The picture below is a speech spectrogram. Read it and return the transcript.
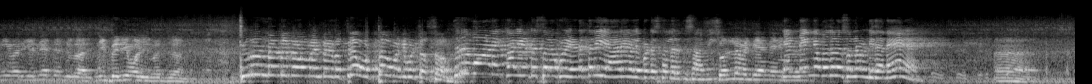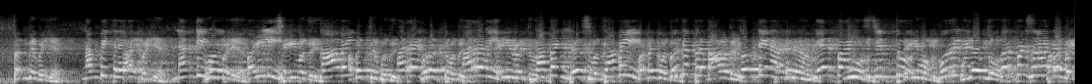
நீ வரி என்ன செஞ்சுருவாரு நீ பெரிய பத்தி சொல்லு. திருநெடுங்குளம் என்ற இடத்துல ஒட்டக வழிபட்ட ஸ்தலம். திருவானைக்கால் என்று சொல்லக்கூடிய இடத்துல யாரை வழிபட்ட ஸ்தலம் இருக்கு சாமி? சொல்ல வேண்டிய நீங்க முதல்ல சொல்ல வேண்டியதானே? தந்தை பையன் நம்பித்திரை தாய் பையன், பையன், வள்ளி செய்வது, அமைத்திருப்பது, புரட்டுவது, செய்ய வைத்துவது, கபன் பேசுவது, தமிழ் வணங்குவது, நாடு, தொட்டை நாடு மேற்பாடி சிற்றூர் தெய்வம், உயர்ந்தோர், பறவை,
